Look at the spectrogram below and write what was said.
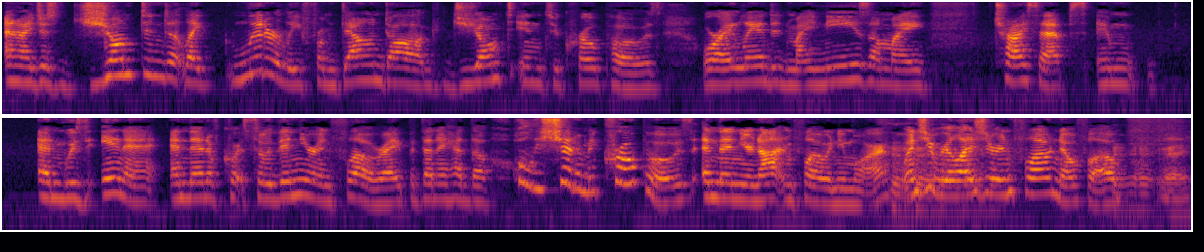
and I just jumped into like literally from down dog jumped into crow pose, where I landed my knees on my triceps and and was in it, and then of course, so then you're in flow, right? But then I had the holy shit, I'm in crow pose, and then you're not in flow anymore. Once you realize you're in flow, no flow right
